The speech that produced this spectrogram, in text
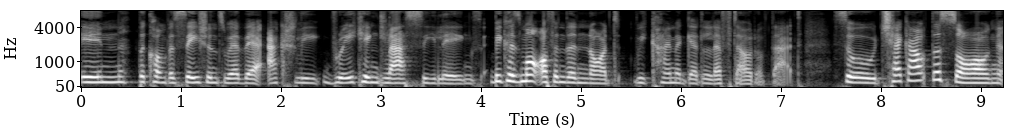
in the conversations where they're actually breaking glass ceilings, because more often than not, we kind of get left out of that. So check out the song.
